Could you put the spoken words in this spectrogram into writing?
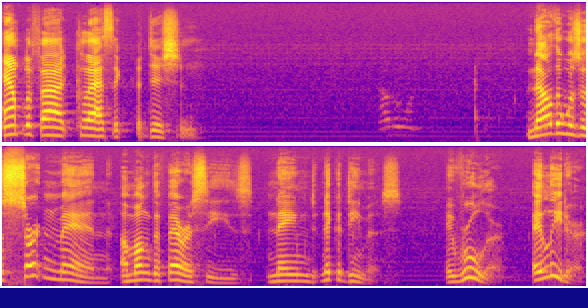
Amplified Classic Edition. Now there was a certain man among the Pharisees named Nicodemus, a ruler, a leader,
